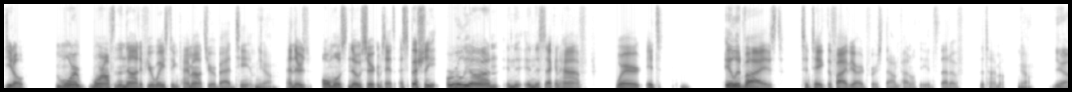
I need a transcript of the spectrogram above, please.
you know, more more often than not, if you're wasting timeouts, you're a bad team. yeah, and there's almost no circumstance, especially early on in the in the second half, where it's ill advised to take the five yard first down penalty instead of the timeout. Yeah. Yeah.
